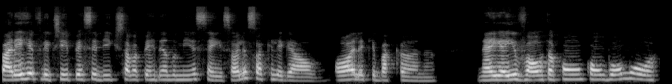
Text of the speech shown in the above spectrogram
Parei, refleti e percebi que estava perdendo minha essência. Olha só que legal, olha que bacana. Né? E aí volta com, com bom humor.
